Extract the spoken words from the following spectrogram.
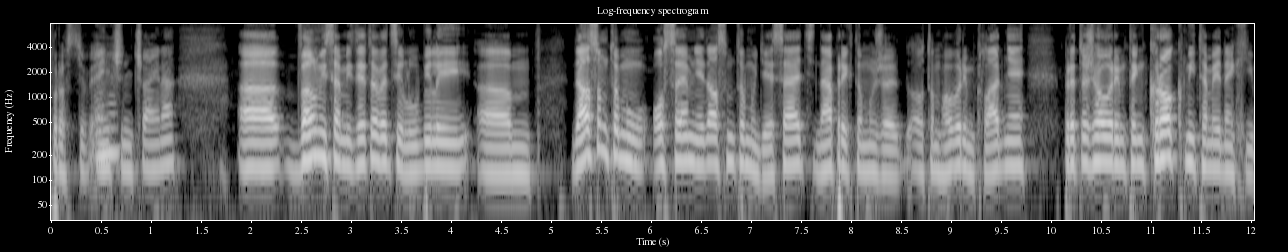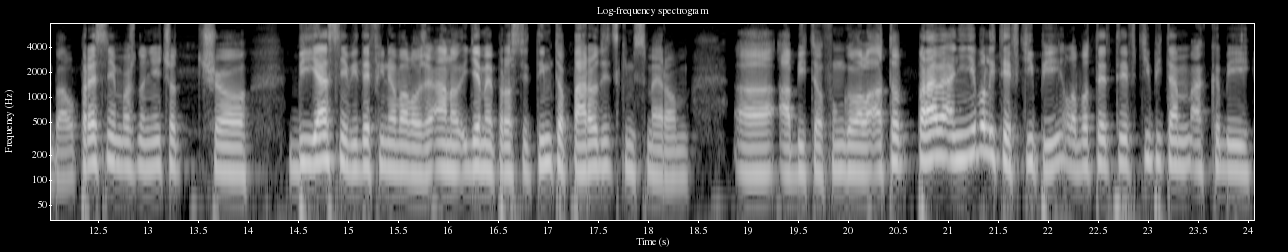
proste v mhm. Ancient mm-hmm. China. Uh, veľmi sa mi tieto veci ľúbili. Um, dal som tomu 8, nedal som tomu 10, napriek tomu, že o tom hovorím kladne, pretože hovorím, ten krok mi tam jeden chýbal. Presne možno niečo, čo by jasne vydefinovalo, že áno, ideme proste týmto parodickým smerom, uh, aby to fungovalo. A to práve ani neboli tie vtipy, lebo tie, tie vtipy tam akoby,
